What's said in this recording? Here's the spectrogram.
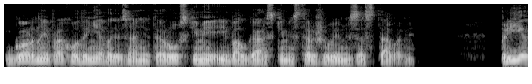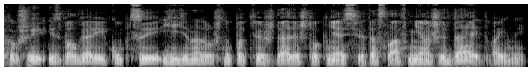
Горные проходы не были заняты русскими и болгарскими сторожевыми заставами. Приехавшие из Болгарии купцы единодушно подтверждали, что князь Святослав не ожидает войны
